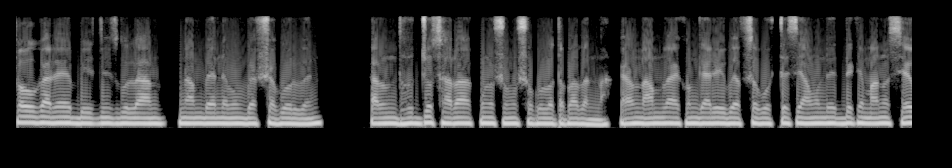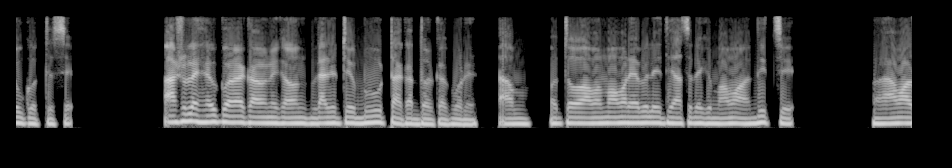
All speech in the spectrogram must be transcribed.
সহকারে বিজনেসগুলা নামবেন এবং ব্যবসা করবেন। কারণ ধৈর্য ছাড়া কোনো সময় সফলতা পাবেন না। কারণ আমরা এখন গাড়ির ব্যবসা করতেছি, আমাদের দেখে মানুষ হেউ করতেছে। আসলে হেল্প করার কারণে, কারণ গাড়িতে বহুত টাকার দরকার পড়ে। হয়তো আমার মামার অ্যাবিলিটি আছে দেখে মামা দিচ্ছে। আমার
